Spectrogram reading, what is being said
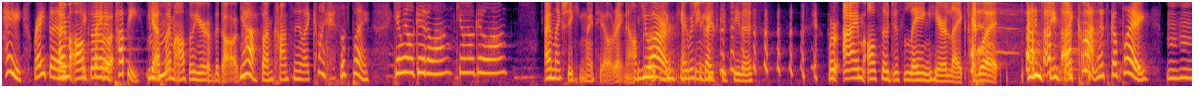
hey, right? The I'm also excited puppy. Yes, Mhm. I'm also year of the dog. Yeah. So I'm constantly like, come on, guys, let's play. Can we all get along? Can we all get along? I'm like shaking my tail right now. You are. I wish you me. guys could see this. Where I'm also just laying here like, what? and she's like, come on, let's go play. Mm-hmm.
